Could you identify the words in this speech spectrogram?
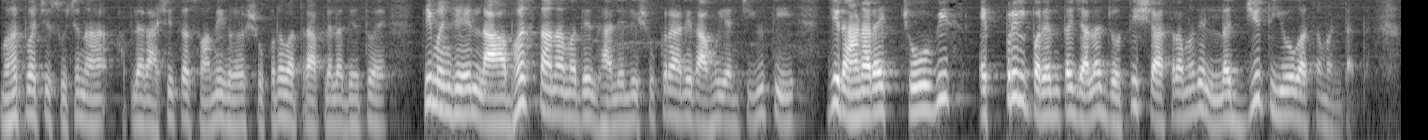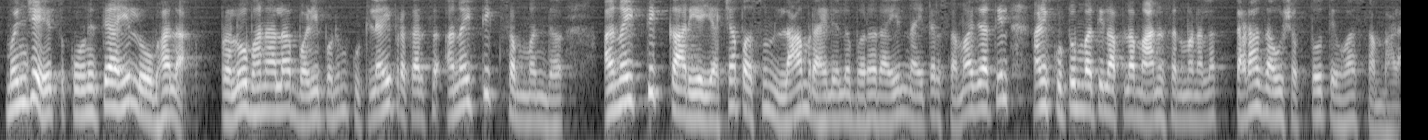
महत्त्वाची सूचना आपल्या राशीचा स्वामीग्रह शुक्रवात्र आपल्याला देतोय. ती म्हणजे लाभस्थानामध्ये झालेली शुक्र आणि राहू यांची युती जी राहणार आहे चोवीस एप्रिलपर्यंत ज्याला ज्योतिषशास्त्रामध्ये लज्जित योग असं म्हणतात. म्हणजेच कोणत्याही लोभाला प्रलोभनाला बळी पडून कुठल्याही प्रकारचं अनैतिक संबंध अनैतिक कार्य याच्यापासून लांब राहिलेलं बरं राहील नाहीतर समाजातील आणि कुटुंबातील आपला मानसन्मानाला तडा जाऊ शकतो तेव्हा सांभाळा.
